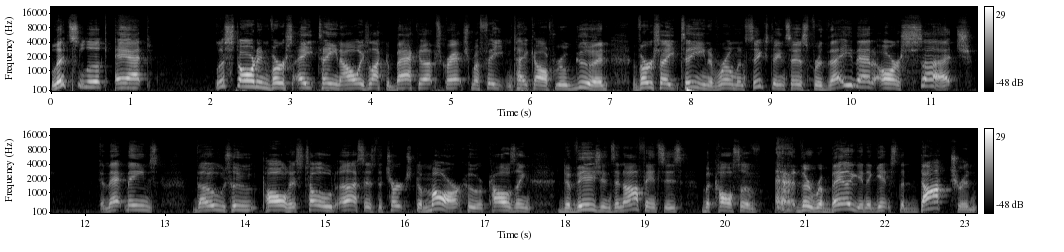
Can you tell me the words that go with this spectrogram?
let's look at, let's start in verse 18. I always like to back up, scratch my feet, and take off real good. Verse 18 of Romans 16 says, For they that are such, and that means those who Paul has told us as the church to mark, who are causing divisions and offenses because of their rebellion against the doctrine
